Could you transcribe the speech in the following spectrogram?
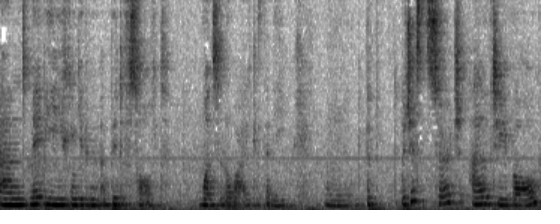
And maybe you can give him a bit of salt once in a while, because then he. Mm, but, but just search algae ball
